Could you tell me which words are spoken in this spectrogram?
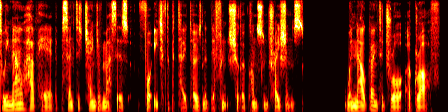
So we now have here the percentage change of masses for each of the potatoes and the different sugar concentrations. We're now going to draw a graph,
